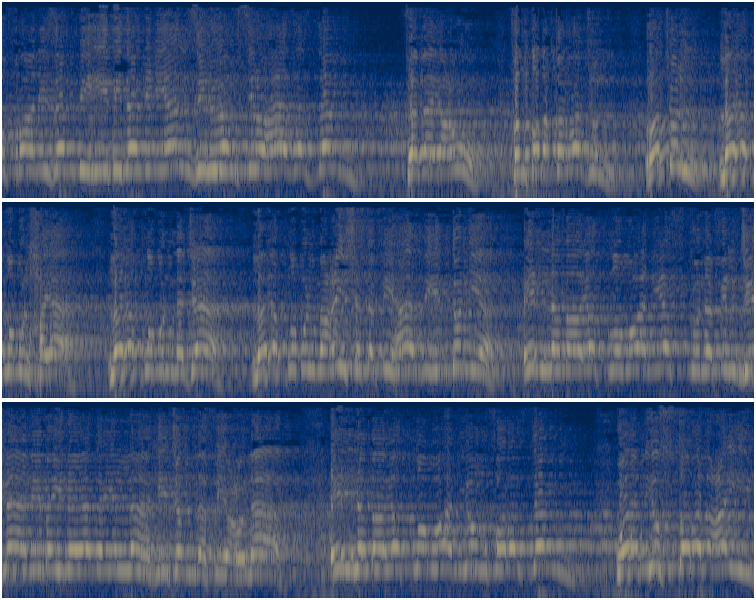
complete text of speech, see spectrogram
غفران ذنبه بدم ينزل يغسل هذا الذنب فبايعوه. فانطلق الرجل. رجل لا يطلب الحياة لا يطلب النجاة لا يطلب المعيشة في هذه الدنيا إنما يطلب أن يسكن في الجنان بين يدي الله جل في علاه. إنما يطلب أن يغفر الذنب وأن يستر العيب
